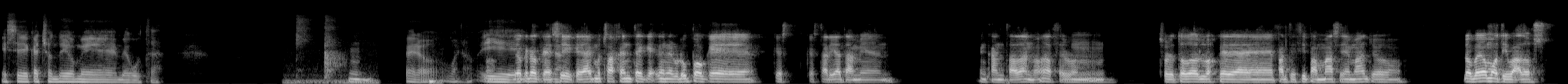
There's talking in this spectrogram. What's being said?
ese cachondeo, me, gusta. Mm. Pero bueno. yo creo que sí, que hay mucha gente en el grupo que, estaría también encantada, ¿no? De hacer un. Sobre todo los que participan más y demás, yo los veo motivados.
